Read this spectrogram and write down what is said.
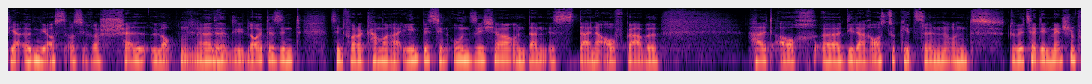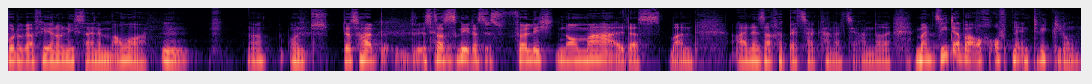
ja irgendwie aus, aus ihrer Shell locken. Ne? Ja. Die Leute sind, sind vor der Kamera eh ein bisschen unsicher und dann ist deine Aufgabe halt auch, äh, die da rauszukitzeln. Und du willst ja den Menschen fotografieren und nicht seine Mauer. Mhm. Ne? Und deshalb ist das, das nee, das ist völlig normal, dass man eine Sache besser kann als die andere. Man sieht aber auch oft eine Entwicklung.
